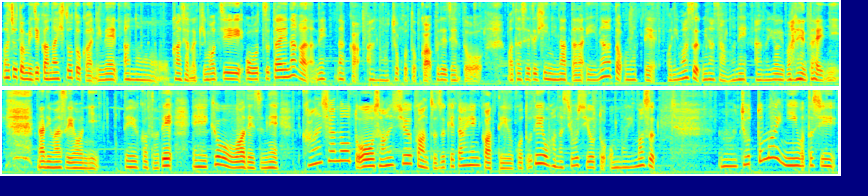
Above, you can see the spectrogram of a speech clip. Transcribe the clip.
まあ、ちょっと身近な人とかにねあの感謝の気持ちを伝えながらねなんかあのチョコとかプレゼントを渡せる日になったらいいなと思っております。皆さんもねあの良いバレンタインになりますように。ということで、えー今日はですね感謝ノートを3週間続けた変化っていうことでお話をしようと思います。うん、ちょっと前に私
